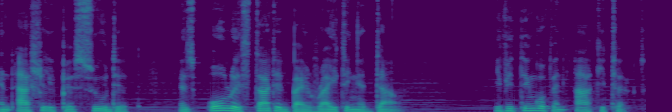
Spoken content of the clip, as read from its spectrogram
and actually pursued it has always started by writing it down. If you think of an architect,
